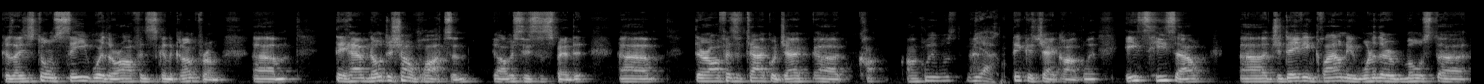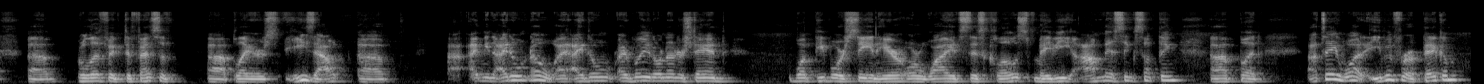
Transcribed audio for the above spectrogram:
because I just don't see where their offense is going to come from. Um, they have no Deshaun Watson, obviously suspended. Uh, their offensive tackle Jack uh, Conklin was, yeah, I think it's Jack Conklin. He's he's out. Uh, Jadeveon Clowney, one of their most uh, uh, prolific defensive uh, players, he's out. Uh, I mean, I don't know. I, I don't. I really don't understand what people are seeing here or why it's this close. Maybe I'm missing something. Uh, but I'll tell you what, even for a pick 'em,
